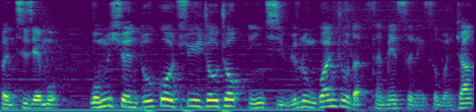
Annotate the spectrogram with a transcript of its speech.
本期节目，我们选读过去一周中引起舆论关注的三篇四零四文章。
